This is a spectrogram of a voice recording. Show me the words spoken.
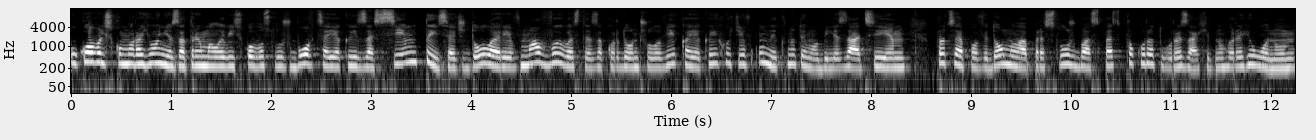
У Ковальському районі затримали військовослужбовця, який за 7 тисяч доларів мав вивезти за кордон чоловіка, який хотів уникнути мобілізації. Про це повідомила прес-служба спецпрокуратури західного регіону.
